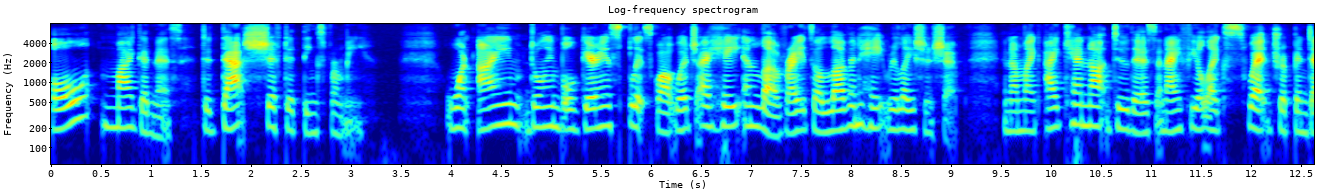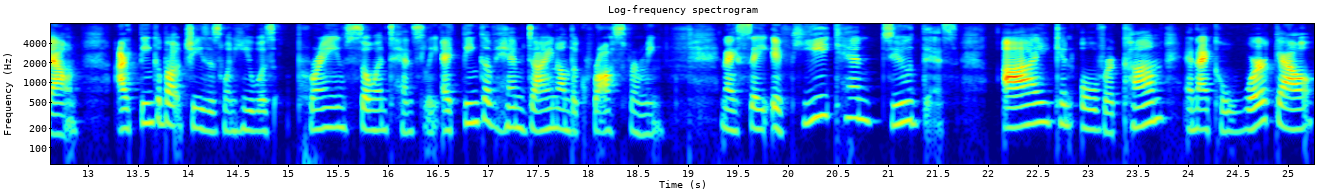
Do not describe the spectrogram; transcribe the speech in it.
Oh my goodness, did that shifted things for me. When I'm doing Bulgarian split squat, which I hate and love, right? It's a love and hate relationship. And I'm like, I cannot do this. And I feel like sweat dripping down. I think about Jesus when he was praying so intensely. I think of him dying on the cross for me. And I say, if he can do this, I can overcome and I could work out.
